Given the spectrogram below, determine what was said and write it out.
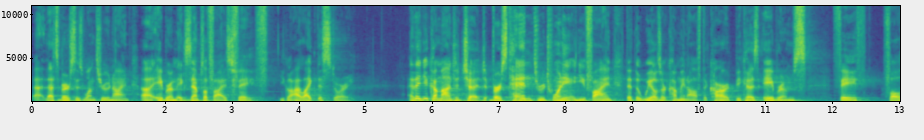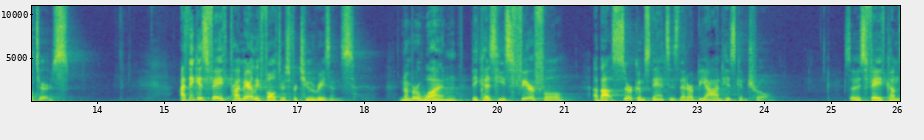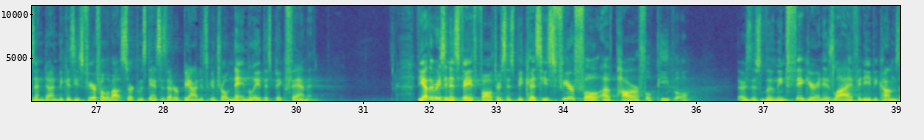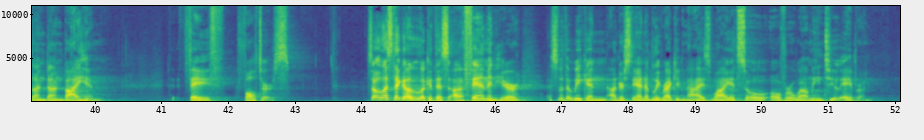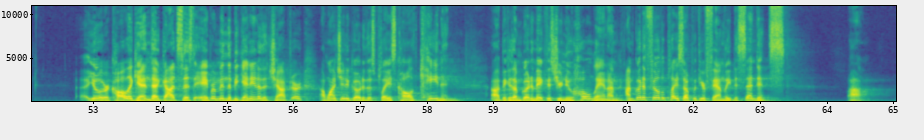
Uh, that's verses 1 through 9. Uh, Abram exemplifies faith. You go, I like this story. And then you come on to ch- verse 10 through 20, and you find that the wheels are coming off the cart because Abram's faith falters. I think his faith primarily falters for two reasons. Number one, because he's fearful about circumstances that are beyond his control. So his faith comes undone because he's fearful about circumstances that are beyond his control, namely this big famine. The other reason his faith falters is because he's fearful of powerful people. There's this looming figure in his life, and he becomes undone by him. Faith falters. So let's take a look at this uh, famine here so that we can understandably recognize why it's so overwhelming to Abram. You'll recall again that God says to Abram in the beginning of the chapter, I want you to go to this place called Canaan uh, because I'm going to make this your new homeland. I'm, I'm going to fill the place up with your family descendants. Wow,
